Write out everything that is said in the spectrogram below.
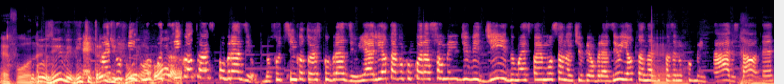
é vô, né? Inclusive, 23 Mas de no, junho no agora. Fut 5 eu torço pro Brasil. No Fut 5 eu torço pro Brasil. E ali eu tava com o coração meio dividido, mas foi emocionante ver o Brasil e eu estando ali fazendo comentários e tal. Até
